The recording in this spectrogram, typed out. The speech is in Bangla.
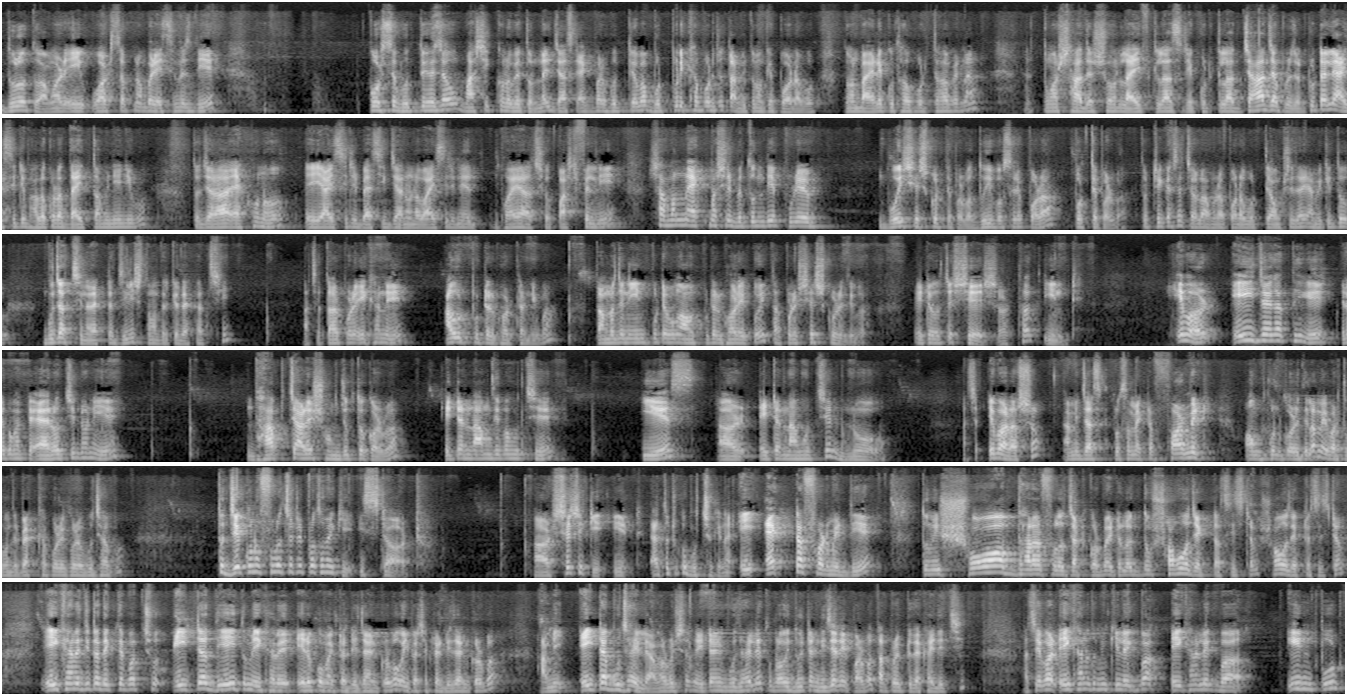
দ্রুত আমার এই WhatsApp number S M S দিয়ে কোর্সে ভর্তি হয়ে যাও, মাসিক কোনো বেতন নাই জাস্ট একবার ভর্তি হবা, বোর্ড পরীক্ষা পর্যন্ত আমি তোমাকে পড়াবো। তোমার বাইরে কোথাও পড়তে হবে না। তোমার suggestion live class record class যা যা প্রয়োজন টোটালি আইসিটি ভালো করার দায়িত্ব আমি নিয়ে নিব। তো যারা এখনও এই আইসিটির বেসিক জানো না বা আইসিটি নিয়ে ভয়ে আছো পাস ফেল নিয়ে, সামান্য এক মাসের বেতন দিয়ে পুরো বই শেষ করতে পারবা, দুই বছরে পড়া, পড়তে পারবা। তো ঠিক আছে, চলো আমরা পরবর্তী অংশে যাই। আমি কিন্তু বুঝাচ্ছি না, একটা জিনিস তোমাদেরকে দেখাচ্ছি। আচ্ছা তারপরে এখানে আউটপুটের ঘরটা নিবা। তো আমরা জানি ইনপুট এবং আউটপুটের ঘর একই, তারপরে শেষ করে দিবা। এটা হচ্ছে শেষ, অর্থাৎ ইন্ট এবার এই জায়গা থেকে এরকম একটা অ্যারো চিহ্ন নিয়ে ধাপ চারে সংযুক্ত করবা। এটার নাম দিবা হচ্ছে ইয়েস আর এটার নাম হচ্ছে নো আচ্ছা এবার আসো। আমি জাস্ট প্রথমে একটা ফরম্যাট অঙ্কন করে দিলাম, এবার তোমাদের ব্যাখ্যা করে করে বুঝাবো। তো যে কোনো ফ্লো চার্টের প্রথমে কি? স্টার্ট আর শেষে কি? ইট এতটুকু বুঝছ কিনা? এই একটা ফরম্যাট দিয়ে তুমি সব ধারার ফলো চার্ট করবা। এটা হলো একদম সহজ একটা সিস্টেম সহজ একটা সিস্টেম এইখানে যেটা দেখতে পাচ্ছ, এইটা দিয়েই তুমি এখানে এরকম একটা ডিজাইন করবা, ওই পাশে একটা ডিজাইন করবা। আমি এইটা বুঝাইলে, আমার বিশ্বাস, এইটা আমি বুঝাইলে তোমরা ওই দুইটা নিজেরাই পারবা, তারপর একটু দেখাই দিচ্ছি। আচ্ছা এবার এইখানে তুমি কি লিখবা? এইখানে লিখবা ইনপুট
